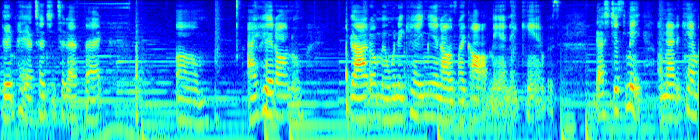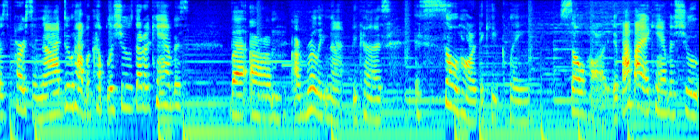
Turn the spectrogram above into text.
Didn't pay attention to that fact. Um, I hit on them, got them, and when they came in, I was like, oh man, they canvas. That's just me. I'm not a canvas person. Now, I do have a couple of shoes that are canvas, but um, I'm really not because it's so hard to keep clean. So hard. If I buy a canvas shoe,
